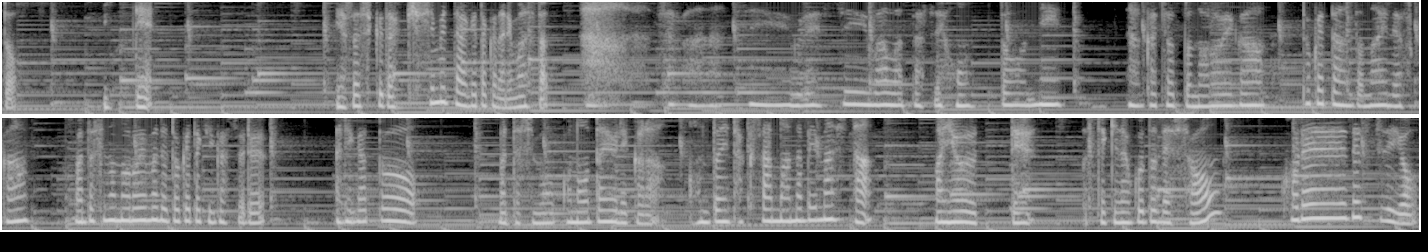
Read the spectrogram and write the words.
と言って優しく抱きしめてあげたくなりました。はあ、素晴らしい、嬉しいわ、私本当に。なんかちょっと呪いが解けたんじゃないですか？私の呪いまで解けた気がする。ありがとう。私もこのお便りから本当にたくさん学びました。迷うって素敵なことでしょ？これですよ。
